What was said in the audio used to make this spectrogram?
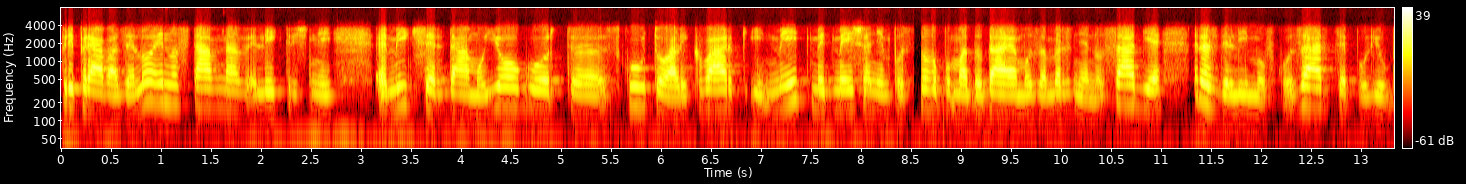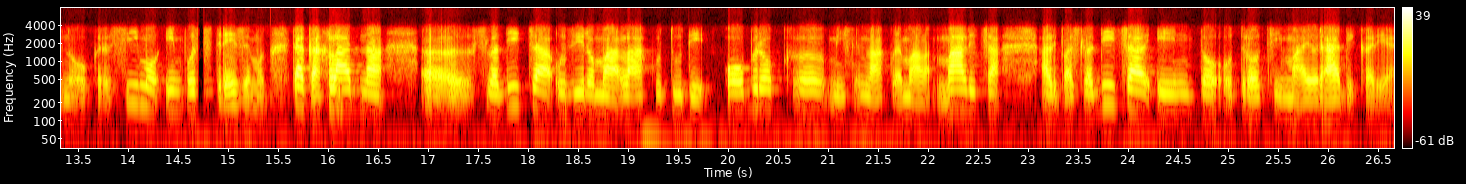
Priprava zelo enostavna, v električni eh, mikser damo jogurt, eh, skuto ali kvark in med, med mešanjem postopoma dodajamo zamrznjeno sadje, razdelimo v kozarce, poljubno okrasimo in postrezemo. Taka hladna uh, sladica oziroma lahko tudi obrok, uh, mislim, lahko je mala malica ali pa sladica in to otroci imajo radi, kar je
